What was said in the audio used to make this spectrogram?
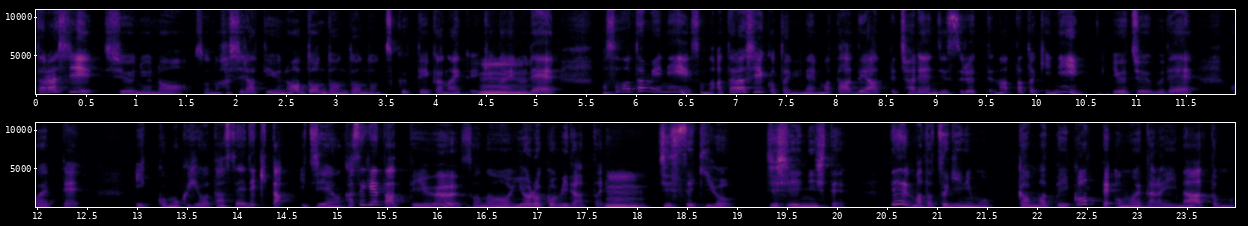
新しい収入のその柱っていうのをどんどんどんどん作っていかないといけないので、まあ、そのためにその新しいことにねまた出会ってチャレンジするってなった時に YouTube でこうやって1個目標を達成できた1円を稼げたっていうその喜びだったり、うん実績を自信にしてでまた次にも頑張っていこうって思えたらいいなと思っ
